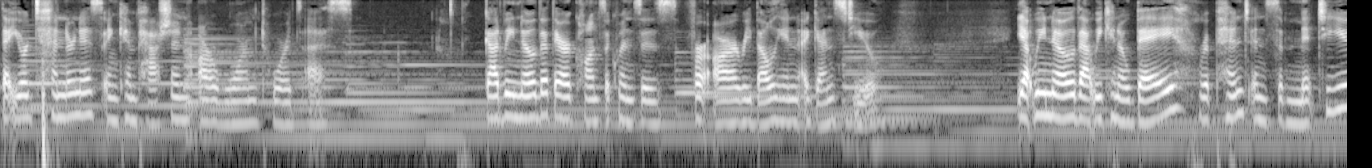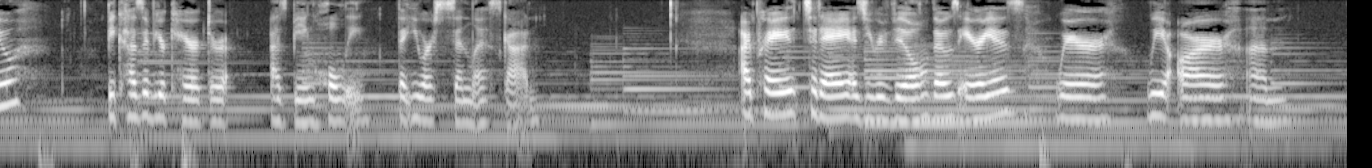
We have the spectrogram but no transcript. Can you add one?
That your tenderness and compassion are warm towards us. God, we know that there are consequences for our rebellion against you. Yet we know that we can obey, repent, and submit to you because of your character as being holy, that you are sinless, God. I pray today as you reveal those areas where we are um,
